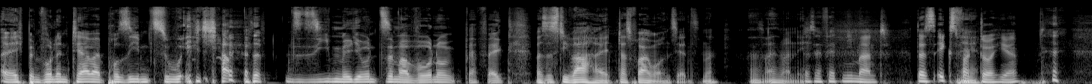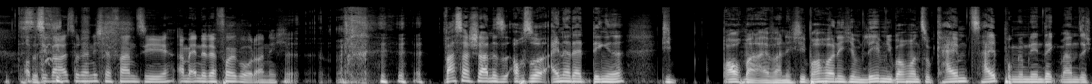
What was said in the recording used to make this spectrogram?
äh, ich bin Volontär bei ProSieben zu, ich habe eine sieben Millionen Zimmerwohnung. Perfekt. Was ist die Wahrheit? Das fragen wir uns jetzt, ne? Das weiß man nicht. Das erfährt niemand. Das ist X-Faktor hier. Das Ob ist, sie wahr ist oder nicht, erfahren sie am Ende der Folge oder nicht. Wasserschaden ist auch so einer der Dinge, die braucht man einfach nicht. Die braucht man nicht im Leben, die braucht man zu keinem Zeitpunkt im Leben. Denkt man sich,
